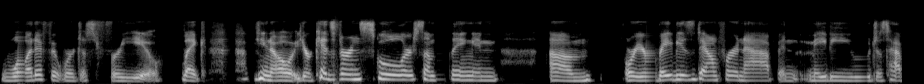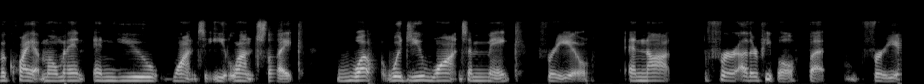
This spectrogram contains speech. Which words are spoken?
what if it were just for you? Like, you know, your kids are in school or something and, um, or your baby is down for a nap and maybe you just have a quiet moment and you want to eat lunch. Like, what would you want to make for you and not for other people, but for you?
